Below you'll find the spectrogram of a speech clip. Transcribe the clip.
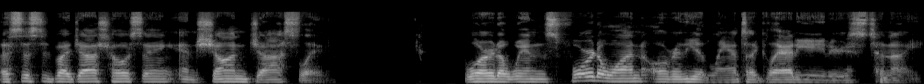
assisted by Josh Ho-Sang and Sean Josling. Florida wins 4 to 1 over the Atlanta Gladiators tonight.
